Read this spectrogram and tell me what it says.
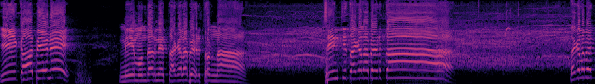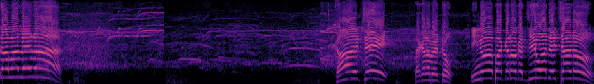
ఈ కాపీని మీ ముందరనే తగలబెడుతున్నా. చించి తగలబెడతా. తగలబెట్టాలా లేదా? కాల్చి తగలబెట్టు. ఇంకో పక్కన ఒక జీవో తెచ్చాడు.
